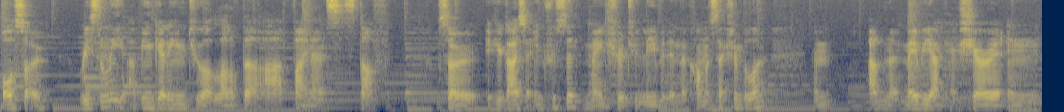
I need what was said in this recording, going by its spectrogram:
Also, recently I've been getting into a lot of the uh, finance stuff. So if you guys are interested, make sure to leave it in the comment section below. And I don't know, maybe I can share it in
